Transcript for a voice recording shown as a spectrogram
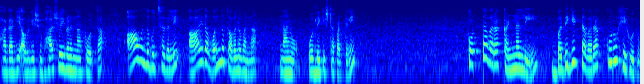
ಹಾಗಾಗಿ ಅವರಿಗೆ ಶುಭಾಶಯಗಳನ್ನು ಕೋರ್ತಾ ಆ ಒಂದು ಗುಚ್ಛದಲ್ಲಿ ಆಯ್ದ ಒಂದು ಕವನವನ್ನು ನಾನು ಓದಲಿಕ್ಕೆ ಇಷ್ಟಪಡ್ತೀನಿ. ಕೊಟ್ಟವರ ಕಣ್ಣಲ್ಲಿ ಬದಿಗಿಟ್ಟವರ ಕುರುಹಿಹುದು.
